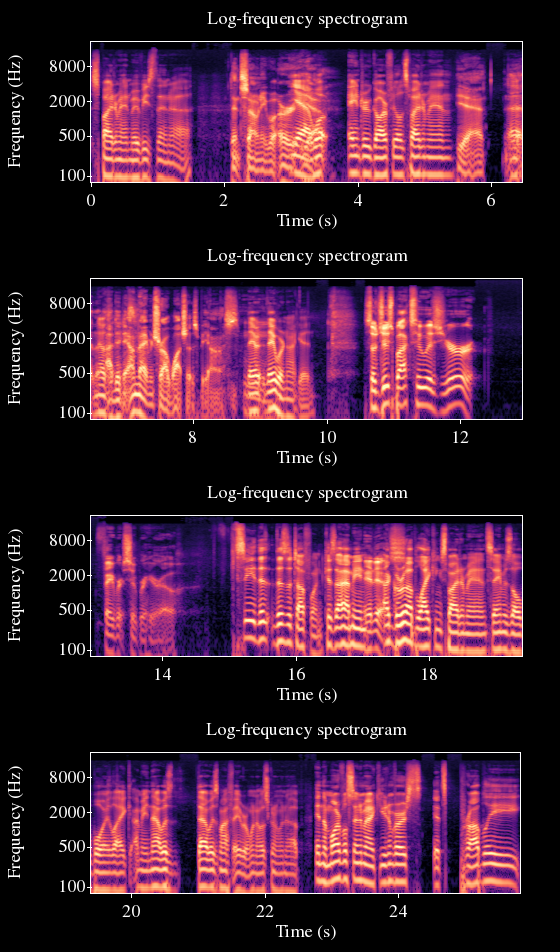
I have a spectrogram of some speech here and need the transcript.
Spider-Man movies than uh than Sony. wa- Or Yeah, yeah, well, Andrew Garfield Spider Man. yeah. Uh, no I didn't. I'm not even sure I watched those. To be honest, They they were not good. So, Juicebox, who is your favorite superhero? See, this, this is a tough one because I mean, It is. I grew up liking Spider Man, same as Old Boy. Like, I mean, that was that was my favorite when I was growing up. In the Marvel Cinematic Universe, it's probably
